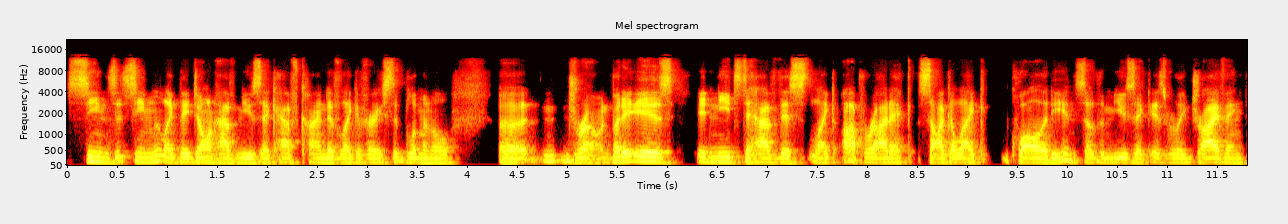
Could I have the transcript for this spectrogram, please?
scenes it seemed like they don't have music have kind of like a very subliminal uh, drone, but it is it needs to have this like operatic saga like quality, and so the music is really driving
